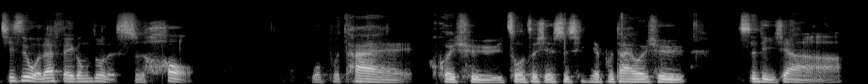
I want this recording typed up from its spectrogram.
其实我在非工作的时候，我不太会去做这些事情，也不太会去私底下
